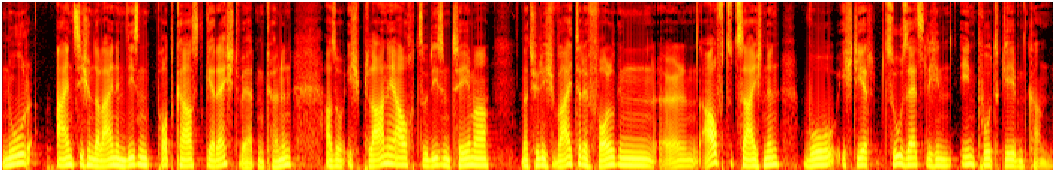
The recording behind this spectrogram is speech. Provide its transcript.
nur einzig und allein in diesem Podcast gerecht werden können. Also ich plane auch zu diesem Thema natürlich weitere Folgen äh, aufzuzeichnen, wo ich dir zusätzlichen Input geben kann.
